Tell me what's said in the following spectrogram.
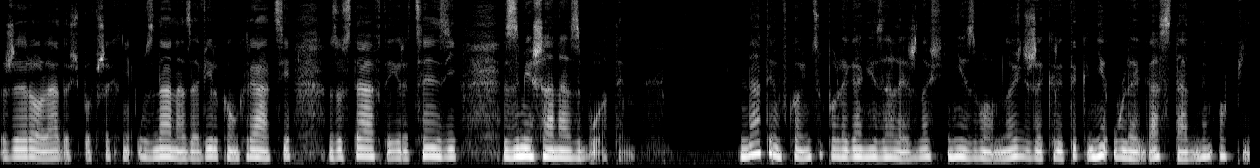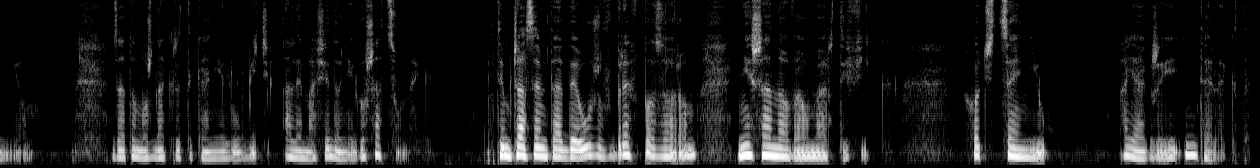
że rola, dość powszechnie uznana za wielką kreację, została w tej recenzji zmieszana z błotem. Na tym w końcu polega niezależność i niezłomność, że krytyk nie ulega stadnym opiniom. Za to można krytyka nie lubić, ale ma się do niego szacunek. Tymczasem Tadeusz, wbrew pozorom, nie szanował Marty Fik, choć cenił, a jakże jej intelekt,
